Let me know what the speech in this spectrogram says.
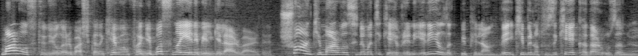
Marvel Stüdyoları Başkanı Kevin Feige basına yeni bilgiler verdi. Şu anki Marvel sinematik evreni 7 yıllık bir plan ve 2032'ye kadar uzanıyor.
